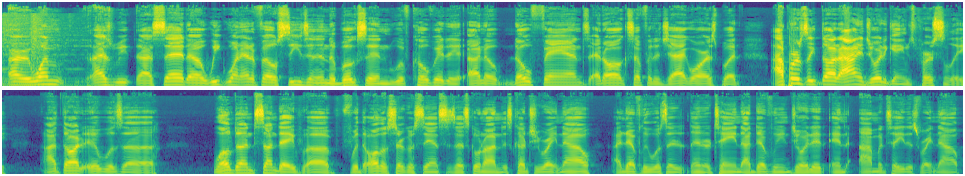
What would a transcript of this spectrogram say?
All right, everyone. As we I said, uh, week one NFL season in the books, and with COVID, I know no fans at all except for the Jaguars. But I personally thought I enjoyed the games. Personally, I thought it was a well done Sunday uh, for all the circumstances that's going on in this country right now. I definitely was entertained. I definitely enjoyed it, and I'm gonna tell you this right now:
